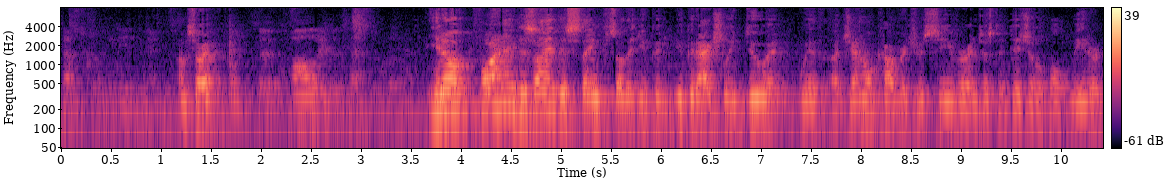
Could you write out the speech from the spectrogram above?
the test equipment you needed to make? this? I'm sorry? The quality of the test equipment. You know, Farhan designed this thing so that you could, you could actually do it with a general coverage receiver and just a digital voltmeter.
